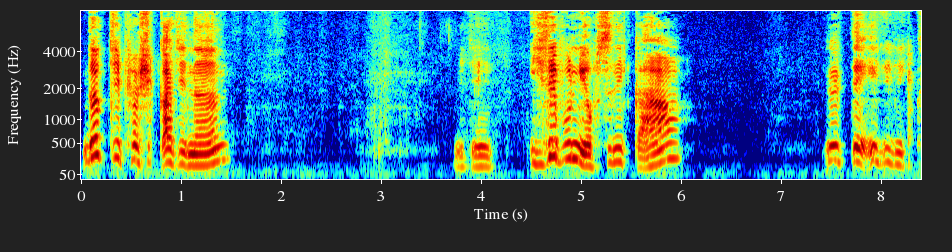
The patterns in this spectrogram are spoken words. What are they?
너트 표시까지는 이제 이세분이 없으니까 1대1이니까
